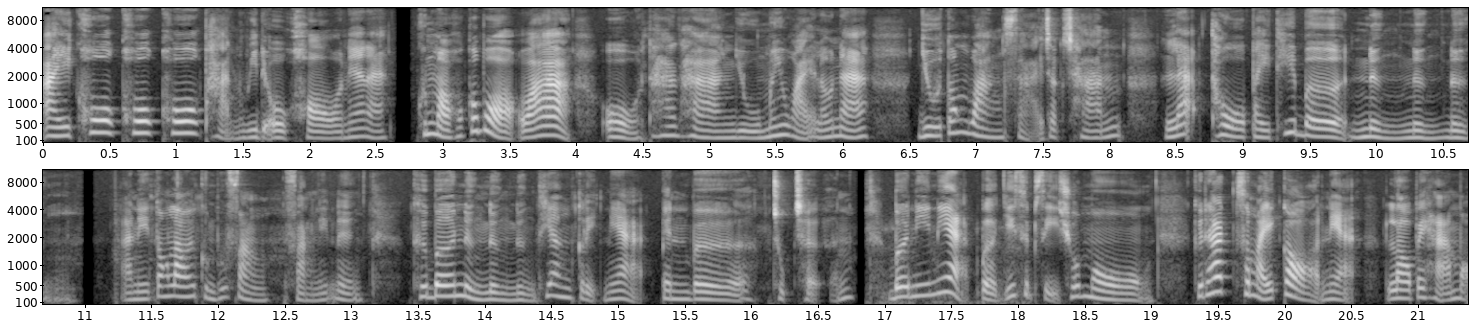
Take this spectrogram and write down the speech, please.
ไอโขลกโขลกโขลกผ่านวิดีโอคอลเนี่ยนะคุณหมอเขาก็บอกว่า โอ้ท่าทาง you ไม่ไหวแล้วนะ you ต้องวางสายจากฉัน และโทรไปที่เบอร์ 111 อันนี้ต้องเล่าให้คุณผู้ฟังฟังนิดนึง คือเบอร์ 111 ที่อังกฤษเนี่ยเป็นเบอร์ฉุกเฉิน เบอร์นี้เนี่ยเปิด 24 ชั่วโมง คือถ้าสมัยก่อนเนี่ยเราไปหาหมอ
